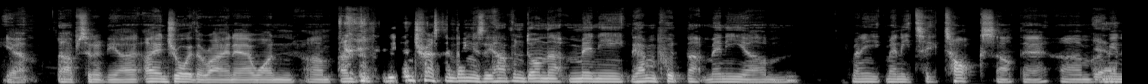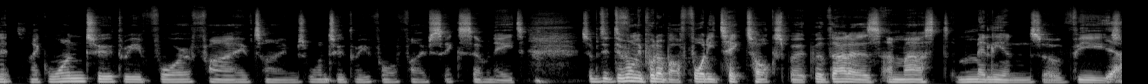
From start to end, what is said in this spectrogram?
Yeah. Absolutely, I, I enjoy the Ryanair one. Um, and the interesting thing is they haven't done that many. They haven't put that many um, many many TikToks out there. Um, yeah. I mean, it's like one, two, three, four, five times one, two, three, four, five, six, seven, eight. So they've only put about forty TikToks, but but that has amassed millions of views, yeah.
